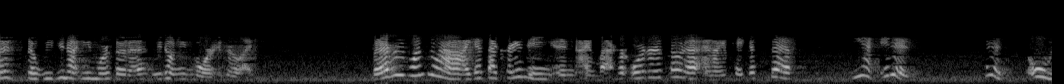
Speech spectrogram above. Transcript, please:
so we do not need more soda. We don't need more in her life. But every once in a while, I get that craving, and I let her order a soda, and I take a sip. Yeah, it is. It is so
